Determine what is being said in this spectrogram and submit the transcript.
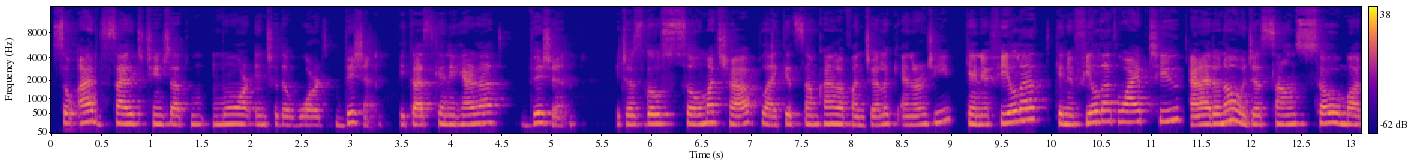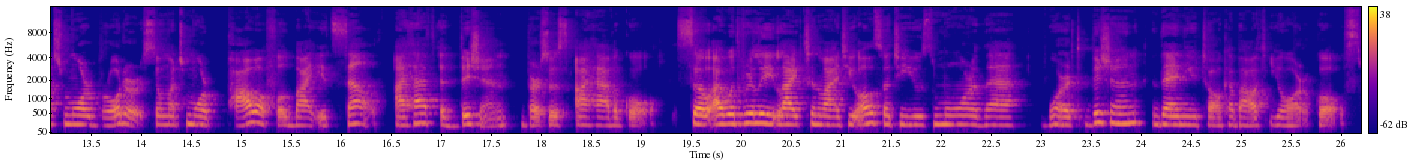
So I decided to change that more into the word vision because can you hear that? Vision. It just goes so much up, like it's some kind of angelic energy. Can you feel that? Can you feel that vibe too? And I don't know, it just sounds so much more broader, so much more powerful by itself. I have a vision versus I have a goal. So I would really like to invite you also to use more the word vision, then you talk about your goals.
